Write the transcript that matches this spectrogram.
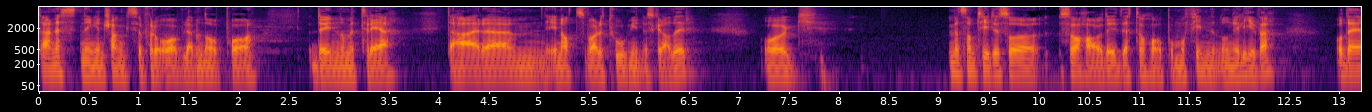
Det er nesten ingen sjanse for å overleve nå på døgn nummer tre. Det er, um, I natt var det to minusgrader. Og, men samtidig så, så har jo de dette håpet om å finne noen i live. Og det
